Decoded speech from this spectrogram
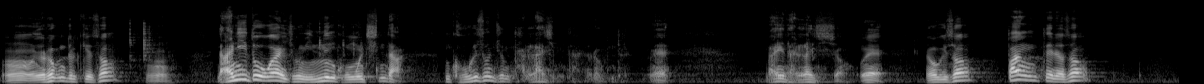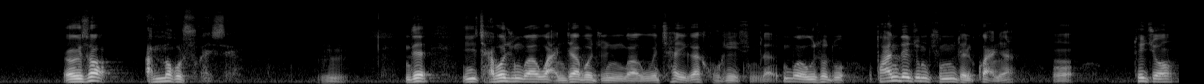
어, 여러분들께서 어, 난이도가 좀 있는 공을 친다. 거기선 좀 달라집니다, 여러분들. 왜? 많이 달라지죠. 왜? 여기서 빵 때려서 여기서 안 먹을 수가 있어요. 음. 근데 이 잡아준 거하고 안 잡아준 거하고의 차이가 거기에 있습니다. 뭐 여기서도 반대 좀 주면 될 거 아니야? 어, 되죠.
